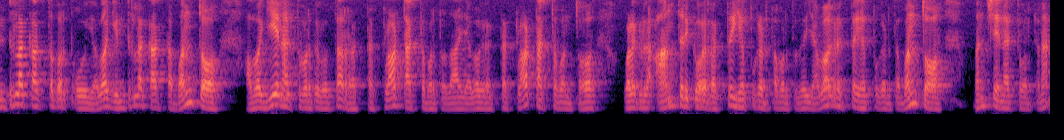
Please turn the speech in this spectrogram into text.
ಇಂಟರ್ಲಾಕ್ ಆಗ್ತಾ ಬರ್ತೋ ಯಾವಾಗ ಇಂಟರ್ಲಾಕ್ ಆಗ್ತಾ ಬಂತೋ, ಅವಾಗ ಏನಾಗ್ತಾ ಬರ್ತದೆ ಗೊತ್ತಾ? ರಕ್ತ ಕ್ಲಾಟ್ ಆಗ್ತಾ ಬರ್ತದ. ಯಾವಾಗ ರಕ್ತ ಕ್ಲಾಟ್ ಆಗ್ತಾ ಬಂತೋ, ಒಳಗಡೆ ಆಂತರಿಕವಾಗಿ ರಕ್ತ ಹೆಪ್ಪು ಕಡ್ತಾ ಬರ್ತದೆ. ಯಾವಾಗ ರಕ್ತ ಹೆಪ್ಪು ಕಡ್ತಾ ಬಂತೋ, ಮನುಷ್ಯ ಏನಾಗ್ತಾ ಬರ್ತಾನೆ?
